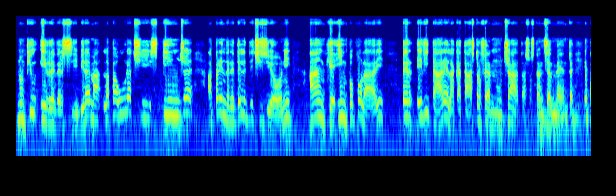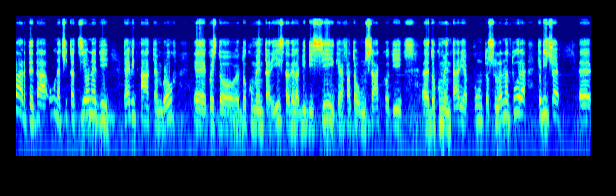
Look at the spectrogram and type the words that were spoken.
non più irreversibile, ma la paura ci spinge a prendere delle decisioni anche impopolari per evitare la catastrofe annunciata sostanzialmente e parte da una citazione di David Attenborough eh, questo documentarista della BBC che ha fatto un sacco di eh, documentari appunto sulla natura che dice eh,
